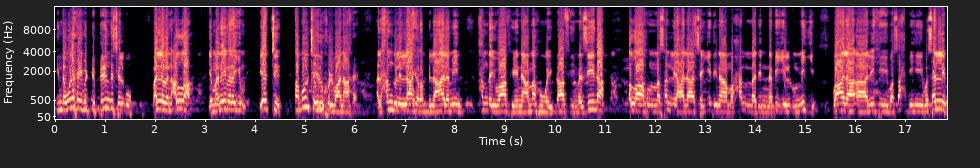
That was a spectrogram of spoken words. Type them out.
இந்த உலகை விட்டு பிரிந்து செல்வோம் வல்லவன் அல்லாஹ் எம் அனைவரையும் ஏற்று கபூல் செய்து கொள்வானாக الحمد لله رب العالمين حمد يوافي نعمه ويكافي مزيدا اللهم صل على سيدنا محمد النبي الأمي وعلى آله وصحبه وسلم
